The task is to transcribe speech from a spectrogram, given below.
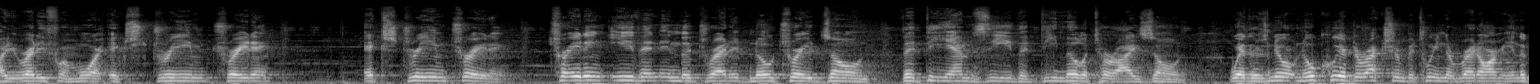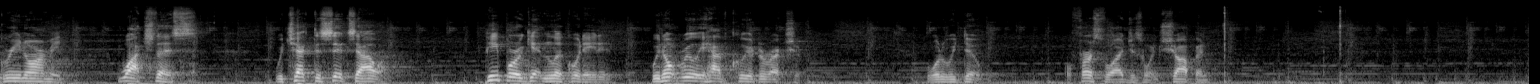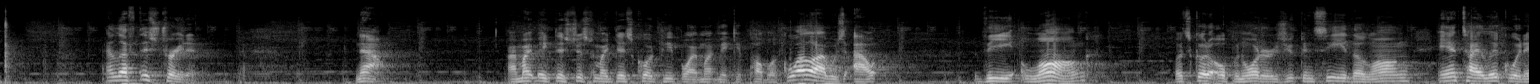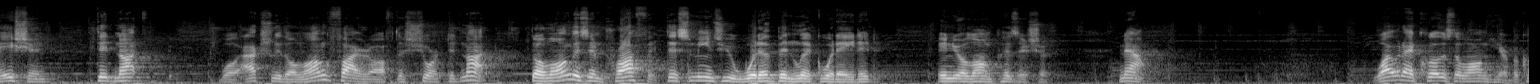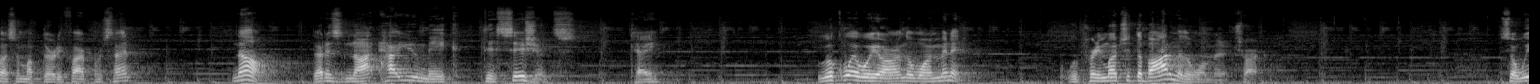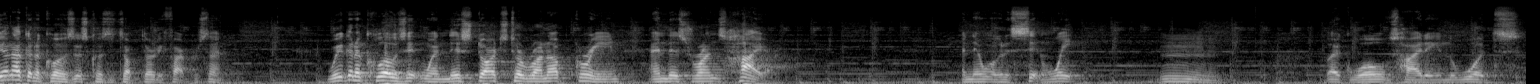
Are you ready for more extreme trading? Extreme trading. Trading even in the dreaded no trade zone, the DMZ, the demilitarized zone, where there's no, no clear direction between the red army and the green army. Watch this. We check the six hour. People are getting liquidated. We don't really have clear direction. What do we do? Well, first of all, I just went shopping. And left this traded. Now, I might make this just for my Discord people. I might make it public. While I was out, the long, let's go to open orders. You can see the long anti-liquidation did not, well, actually the long fired off, the short did not. The long is in profit. This means you would have been liquidated in your long position. Now, why would I close the long here? Because I'm up 35%? No, that is not how you make decisions, okay? Look where we are in the one minute. We're pretty much at the bottom of the one minute chart. So we are not going to close this because it's up 35%. We're going to close it when this starts to run up green and this runs higher. And then we're going to sit and wait. Mmm like wolves hiding in the woods.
